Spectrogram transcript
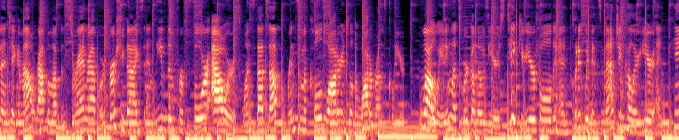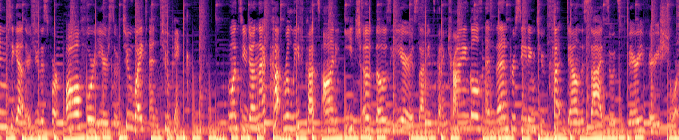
Then take them out, wrap them up in saran wrap or grocery bags, and leave them for 4 hours. Once that's up, rinse them with cold water until the water runs clear. While waiting, let's work on those ears. Take your ear fold and put it with its matching color ear and pin together. Do this for all four ears, so two white and two pink. Once you've done that, cut relief cuts on each of those ears. That means cutting triangles and then proceeding to cut down the side so it's very, very short.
